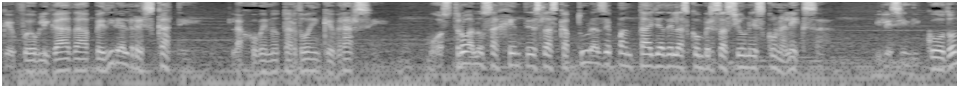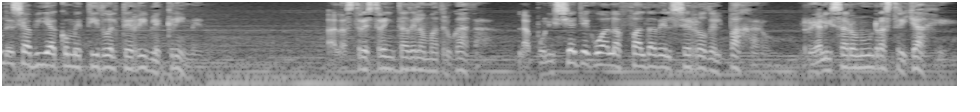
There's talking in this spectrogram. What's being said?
que fue obligada a pedir el rescate. La joven no tardó en quebrarse. Mostró a los agentes las capturas de pantalla de las conversaciones con Alexa y les indicó dónde se había cometido el terrible crimen. A las 3.30 de la madrugada, la policía llegó a la falda del Cerro del Pájaro. Realizaron un rastrillaje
